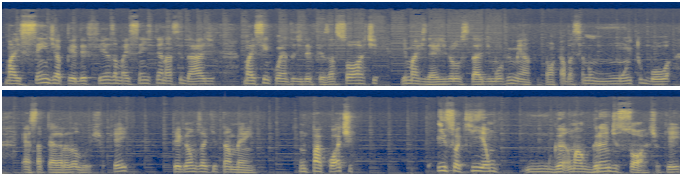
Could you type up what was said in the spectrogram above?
mais 100 de AP defesa, mais 100 de tenacidade, mais 50 de defesa sorte e mais 10 de velocidade de movimento. Então acaba sendo muito boa essa pedra da luz, ok? Pegamos aqui também um pacote. Isso aqui é um, uma grande sorte, ok?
